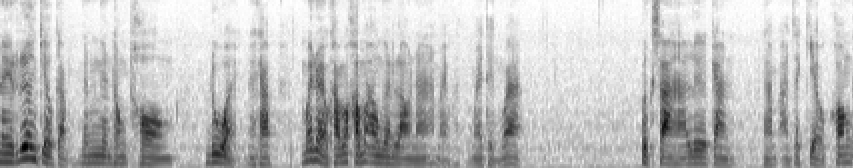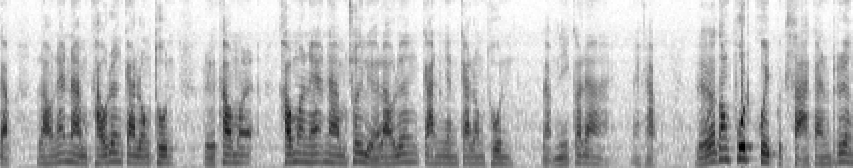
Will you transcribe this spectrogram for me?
ในเรื่องเกี่ยวกับเงินเงินทองทอง ด้วยนะครับไม่ได้หมายความว่าเขามาเอาเงินเรานะหมายหมายถึงว่าปรึกษาหารือกันนะครับอาจจะเกี่ยวข้องกับเราแนะนำเขาเรื่องการลงทุน หรือเขามาเขามาแนะนำช่วยเหลือเราเรื่องการเงินการลงทุนแบบนี้ก็ได้นะครับหรือเราต้องพูดคุยปรึกษากันเรื่อง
